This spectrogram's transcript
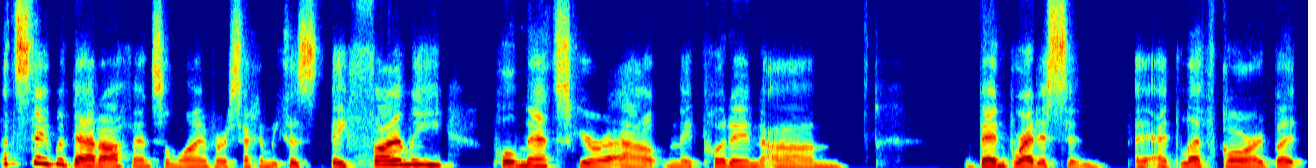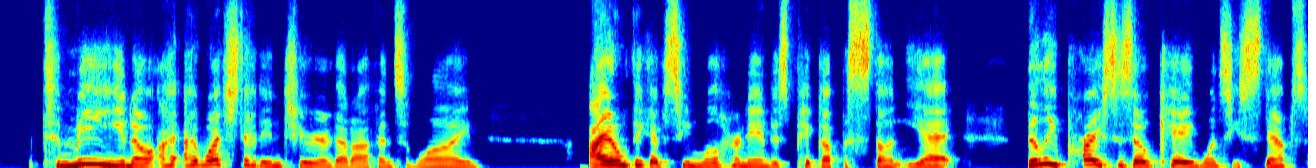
Let's stay with that offensive line for a second because they finally pulled Matt Skura out and they put in um, Ben Bredeson at left guard. But to me, you know, I, I watched that interior of that offensive line. I don't think I've seen Will Hernandez pick up a stunt yet. Billy Price is okay once he snaps,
